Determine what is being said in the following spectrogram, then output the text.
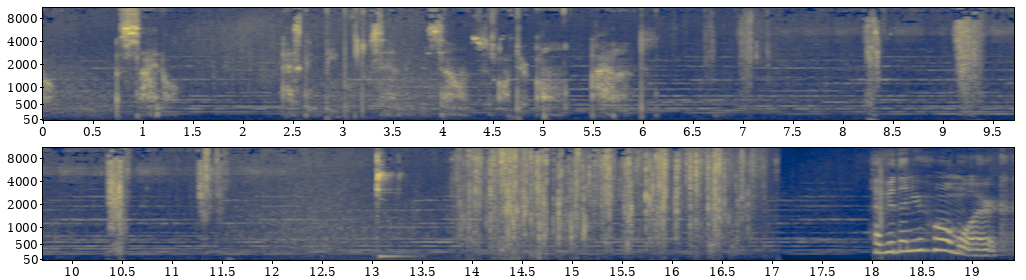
Bottle, a signal, asking people to send me the sounds of their own islands. Have you done your homework?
